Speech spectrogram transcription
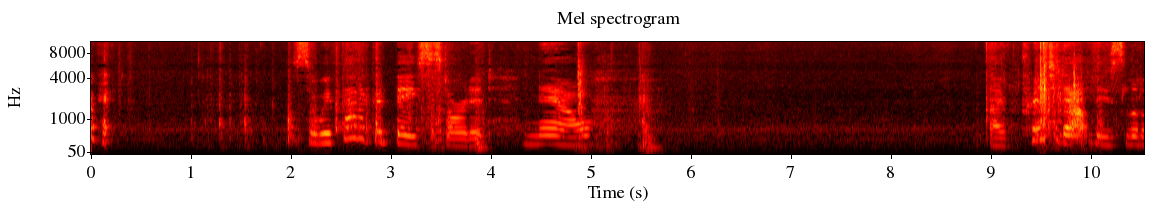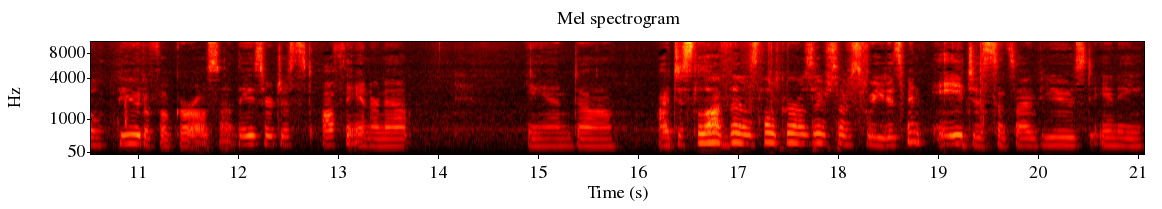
Okay, so we've got a good base started. Now, I've printed out these little beautiful girls. Now, these are just off the internet. And uh, I just love those little girls. They're so sweet. It's been ages since I've used any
